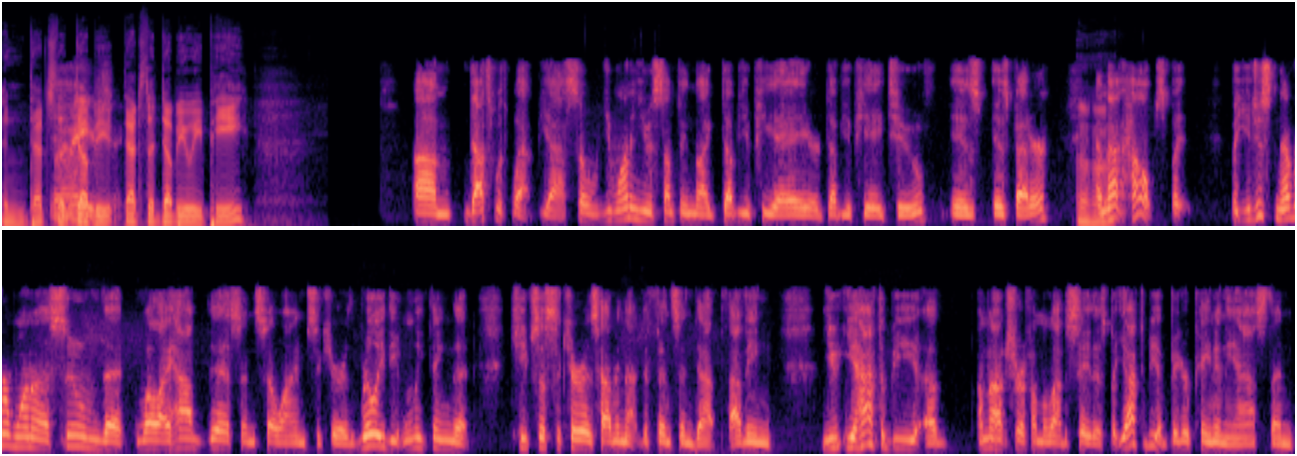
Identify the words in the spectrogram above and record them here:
And that's the W. That's the E WEP. Um, that's with WEP, yeah. So you want to use something like WPA or WPA2 is is better, Uh-huh. and that helps. But but you just never want to assume that well I have this and so I'm secure. Really, the only thing that keeps us secure is having that defense in depth. Having you you have to be a I'm not sure if I'm allowed to say this, but you have to be a bigger pain in the ass than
